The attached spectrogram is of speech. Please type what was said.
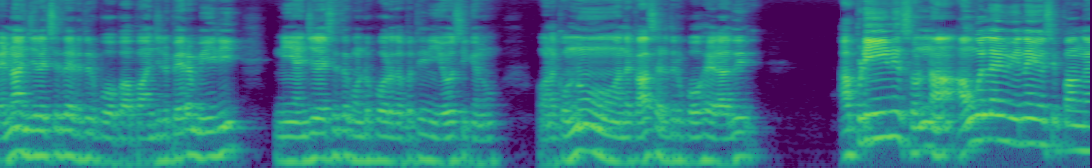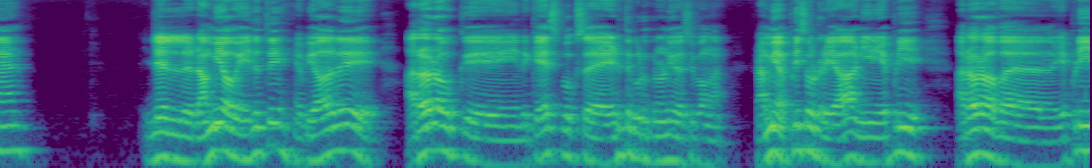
வேணா அஞ்சு லட்சத்தை எடுத்துகிட்டு போ பாப்பா. அஞ்சு பேரை மீறி நீ அஞ்சு லட்சத்தை கொண்டு போகிறத பற்றி நீ யோசிக்கணும். உனக்கு ஒன்றும் அந்த காசை எடுத்துகிட்டு போக இயலாது. அப்படின்னு சொன்னால் அவங்களாம் என்ன யோசிப்பாங்க? இல்லை இல்லை ரம்யாவை எதிர்த்து எப்படியாவது அரோராவுக்கு இந்த கேஸ் புக்ஸை எடுத்து கொடுக்கணும்னு யோசிப்பாங்க. ரம்யா அப்படி சொல்கிறியா நீ எப்படி அரோராவை எப்படி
